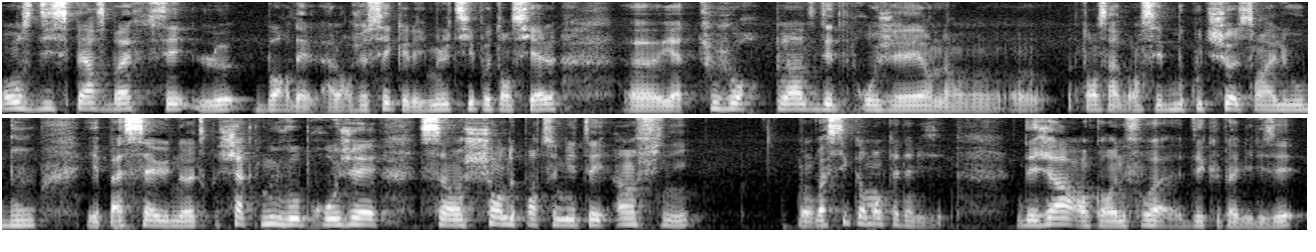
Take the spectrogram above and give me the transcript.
On se disperse, bref, c'est le bordel. Alors je sais que les multipotentiels, euh, il y a toujours plein d'idées de projets, on a, tendance à avancer beaucoup de choses sans aller au bout et passer à une autre. Chaque nouveau projet, c'est un champ d'opportunités infini. Voici comment canaliser. Déjà, encore une fois, déculpabiliser.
